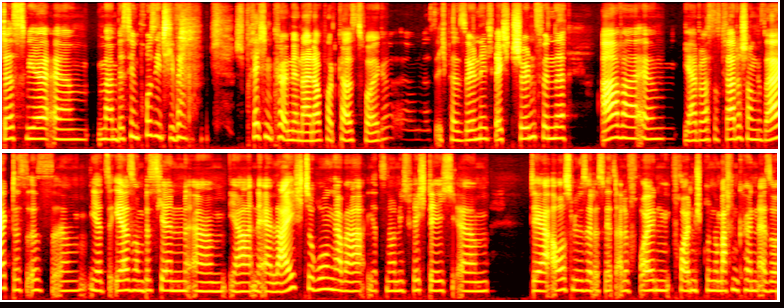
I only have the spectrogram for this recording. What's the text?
dass wir ähm, mal ein bisschen positiver sprechen können in einer Podcast-Folge, ähm, was ich persönlich recht schön finde. Aber ähm, ja, du hast es gerade schon gesagt, das ist ähm, jetzt eher so ein bisschen ähm, ja eine Erleichterung, aber jetzt noch nicht richtig ähm, der Auslöser, dass wir jetzt alle Freuden, Freudensprünge machen können. Also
